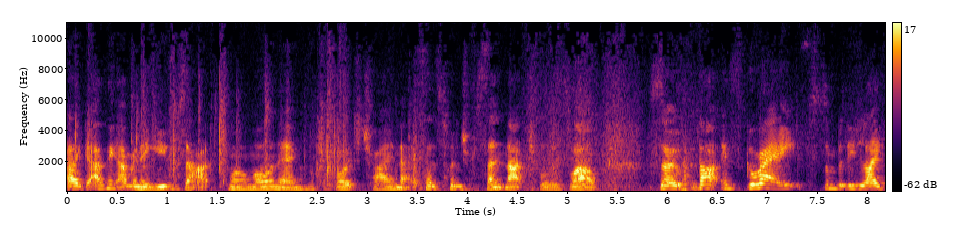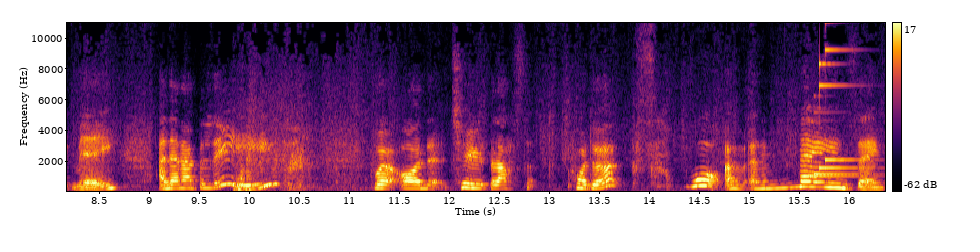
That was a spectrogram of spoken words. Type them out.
I, I think I'm going to use that tomorrow morning. I'm looking forward to trying that. It says 100% natural as well so that is great for somebody like me. And then I believe we're on to the last products. What an amazing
